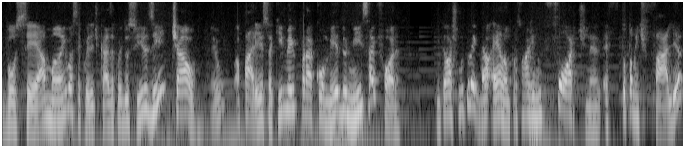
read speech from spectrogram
você é a mãe, você cuida de casa, cuida dos filhos e tchau. Eu apareço aqui meio para comer, dormir e saio fora. Então eu acho muito legal. Ela é um personagem muito forte, né? É totalmente falha,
